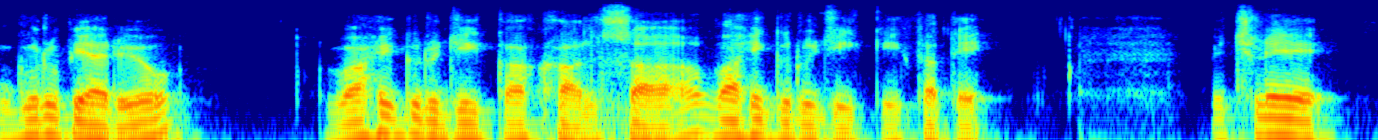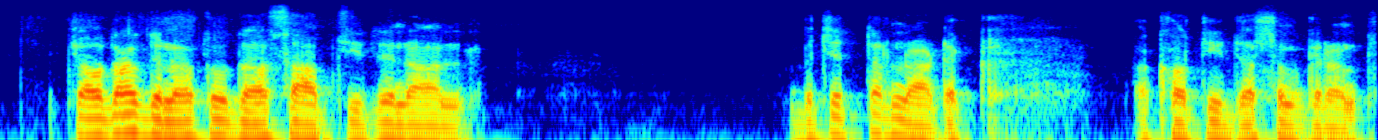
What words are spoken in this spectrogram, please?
ਗੁਰੂ ਪਿਆਰਿਓ, ਵਾਹਿਗੁਰੂ ਜੀ ਕਾ ਖਾਲਸਾ, ਵਾਹਿਗੁਰੂ ਜੀ ਕੀ ਫਤਿਹ। ਪਿਛਲੇ 14 ਦਿਨਾਂ ਤੋਂ ਦਾਸ ਆਪ ਜੀ ਦੇ ਨਾਲ ਬਚਿੱਤਰ ਨਾਟਕ ਅਖੌਤੀ ਦਸਮ ਗ੍ਰੰਥ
